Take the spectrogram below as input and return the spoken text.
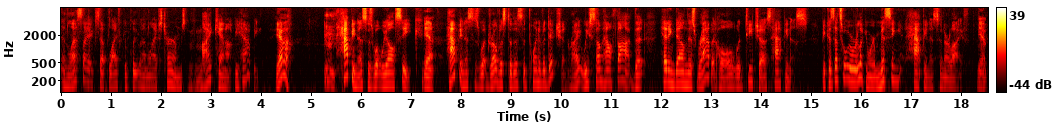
unless I accept life completely on life's terms, Mhm. I cannot be happy. Yeah. Happiness is what we all seek. Yeah. happiness is what drove us to this point of addiction, right? We somehow thought that heading down this rabbit hole would teach us happiness because that's what we were looking. We are missing happiness in our life. Yep.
